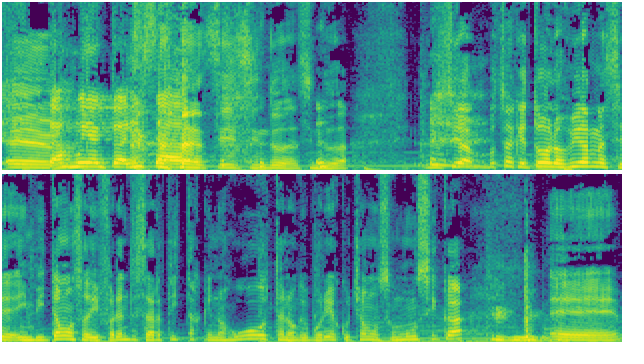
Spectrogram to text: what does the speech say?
Estás muy actualizada. sí, sin duda, sin duda. Lucía, vos sabés que todos los viernes eh, invitamos a diferentes artistas que nos gustan o que por ahí escuchamos su música. Eh,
